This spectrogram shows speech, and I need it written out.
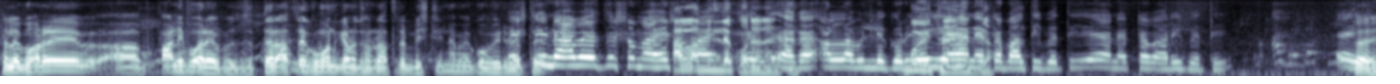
তাহলে ঘরে পানি পড়ে রাত্রে ঘুমান কেন রাত্রে বৃষ্টি নামে গভীর রাতে? বৃষ্টি নামে যে সময় আল্লাহ বিল্লে করে এই নাকি? আগে আল্লাহ বিল্লে করি। বই এই থাকে এখানে একটা বালতি পেতি এখানে একটা বাড়ি পেতি। তাই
